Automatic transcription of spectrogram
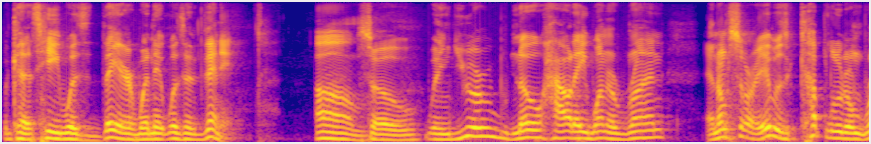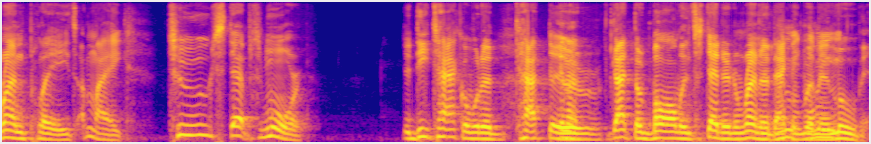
because he was there when it was invented. Um, So when you know how they want to run, and I'm sorry, it was a couple of them run plays. I'm like, two steps more. The D tackle would have got the got the ball instead of the runner that me- would have been me- moving.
